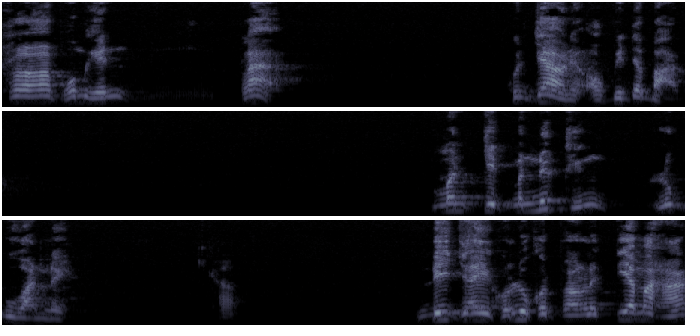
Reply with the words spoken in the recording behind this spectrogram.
พอผมเห็นพระคุณเจ้าเนี่ยออกบิณฑบาตมันจิตมันนึกถึงลูกปู่วันเลยครับ ดีใจคนลูกคนพองเลยเตรียมอาหาร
